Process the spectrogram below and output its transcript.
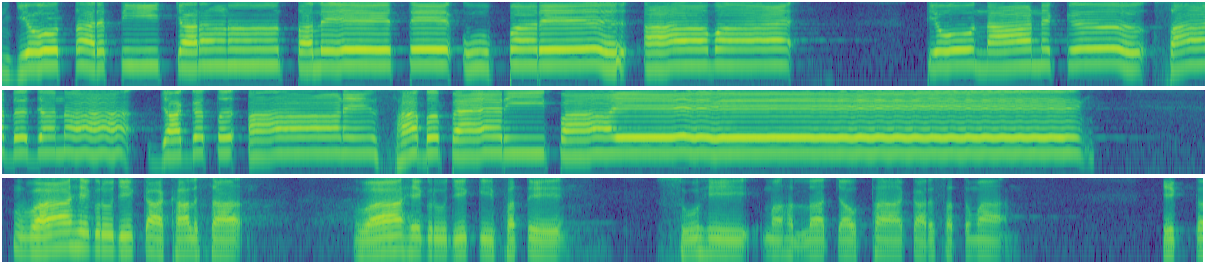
ਜਿਉ ਧਰਤੀ ਚਰਨ ਤਲੇ ਤੇ ਉਪਰ ਆਵਾ। ਤਿਉ ਨਾਨਕ ਸਾਧ ਜਨਾ ਜਗਤ ਆਣੇ ਸਭ ਪੈਰੀ ਪਾਏ। ਵਾਹਿਗੁਰੂ ਜੀ ਕਾ ਖਾਲਸਾ, ਵਾਹਿਗੁਰੂ ਜੀ ਕੀ ਫਤਿਹ। ਸੂਹੀ ਮਹੱਲਾ ਚੌਥਾ ਘਰ ਸਤਵਾਂ। ਇੱਕ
